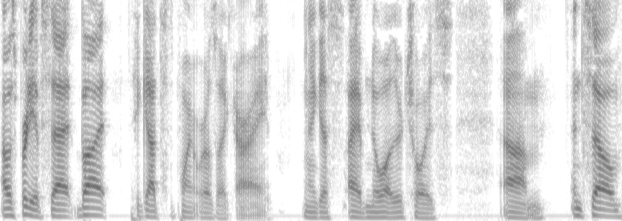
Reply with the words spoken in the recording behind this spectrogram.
I was pretty upset, but it got to the point where I was like, all right, I guess I have no other choice. Um, and so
